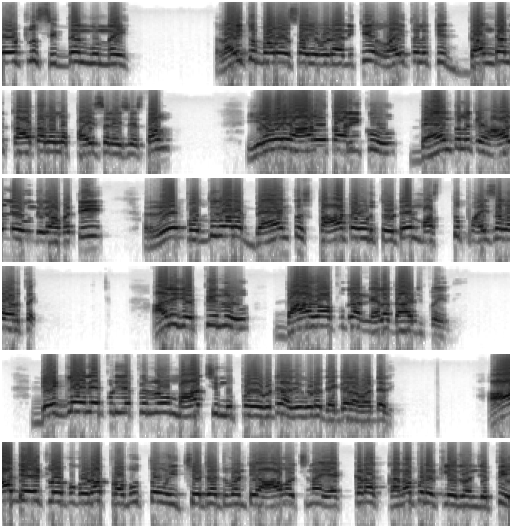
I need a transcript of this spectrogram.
కోట్లు సిద్ధంగా ఉన్నాయి. రైతు భరోసా ఇవ్వడానికి రైతులకి దందన్ ఖాతాలలో పైసలు వేసేస్తాం. ఇరవై ఆరో తారీఖు బ్యాంకులకి హాలిడే ఉంది కాబట్టి రేపు పొద్దుగాల బ్యాంకు స్టార్ట్ అవుడుతోటే మస్తు పైసలు పడతాయి. అని చెప్పిర్రు దాదాపుగా నెల దాటిపోయింది. డెడ్ లైన్ ఎప్పుడు చెప్పిండ్రు మార్చి ముప్పై ఒకటి అది కూడా దగ్గర పడ్డది. ఆ డేట్ లోపు కూడా ప్రభుత్వం ఇచ్చేటటువంటి ఆలోచన ఎక్కడ కనపడట్లేదు అని చెప్పి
